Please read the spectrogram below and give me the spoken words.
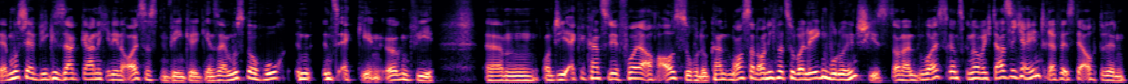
Der muss ja, wie gesagt, gar nicht in den äußersten Winkel gehen, sondern er muss nur hoch in, ins Eck gehen, irgendwie. Ähm, und die Ecke kannst du dir vorher auch aussuchen. Du kannst, brauchst dann auch nicht mehr zu überlegen, wo du hinschießt, sondern du weißt ganz genau, wenn ich da sicher hintreffe, ist der auch drin.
